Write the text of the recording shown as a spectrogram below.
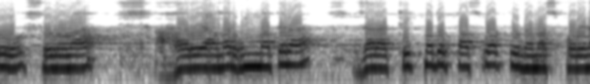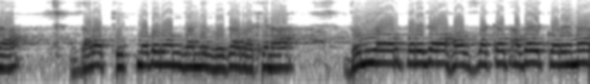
তো শোনো না। আহারে আমার উম্মাতেরা, যারা ঠিক মতো পাঁচ ওয়াক্ত নামাজ পড়ে না, যারা ঠিক মতো রমজানের রোজা রাখে না, দুনিয়ার পরে যারা হজ জাকাত আদায় করে না,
